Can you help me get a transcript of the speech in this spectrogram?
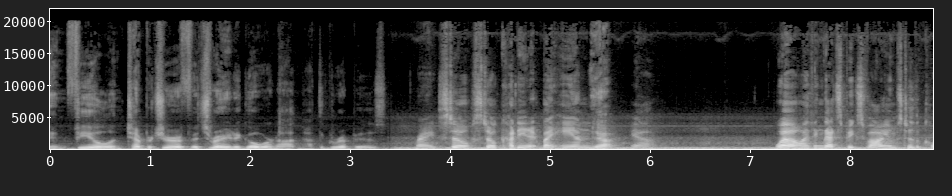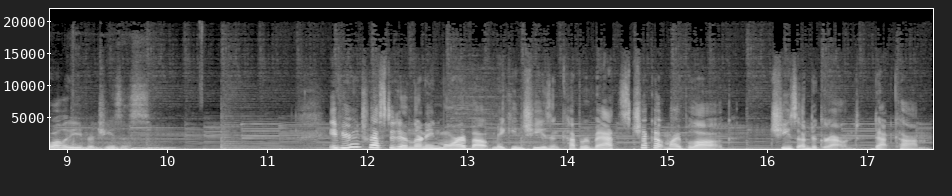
and feel and temperature if it's ready to go or not and how the grip is. Right. Still still cutting it by hand. Yeah. Yeah. Well, I think that speaks volumes to the quality of your cheeses. If you're interested in learning more about making cheese in copper vats, check out my blog, cheeseunderground.com.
